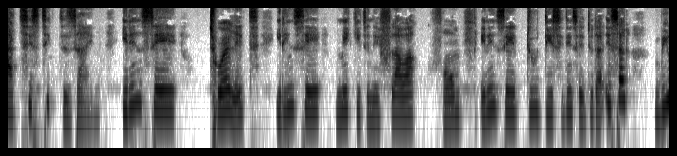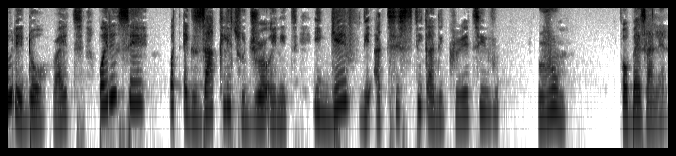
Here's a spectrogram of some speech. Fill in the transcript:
artistic design, he didn't say twirl it, he didn't say make it in a flower form, he didn't say do this, he didn't say do that. He said build a door, right? But he didn't say what exactly to draw in it. He gave the artistic and the creative room for Bezalel.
